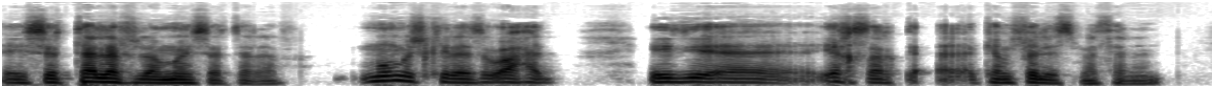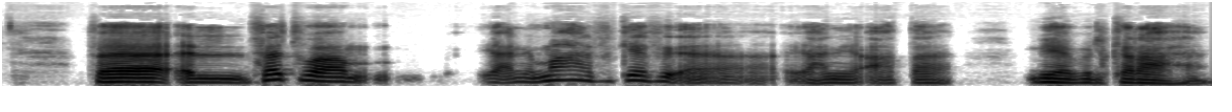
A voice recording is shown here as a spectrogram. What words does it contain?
يصير تلف لو ما يصير تلف مو مشكلة واحد يجي آه، يخسر كم فلس مثلا. فالفتوى يعني ما أعرف كيف آه، يعني أعطى بها بالكراهة.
